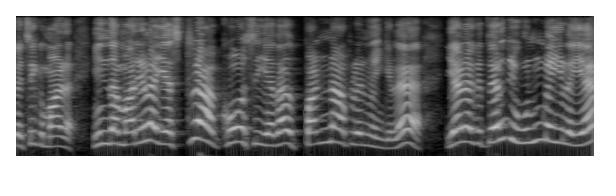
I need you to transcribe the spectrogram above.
கட்சிக்கு மாலை இந்த மாதிரிலாம் எக்ஸ்ட்ரா கோர்ஸ் ஏதாவது பண்ணாப்புலன்னு வைங்கள எனக்கு தெரிஞ்சு உண்மையிலேயே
